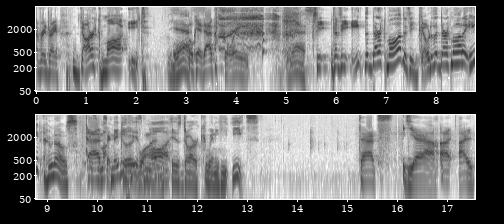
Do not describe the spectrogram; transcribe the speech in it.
every dragon. Dark Maw Eat. Yes. Okay, that's great. Yes. Does he, does he eat the Dark Maw? Does he go to the Dark Maw to eat? Who knows? That's Ma- a maybe good his one. maw is dark when he eats. That's yeah. I I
